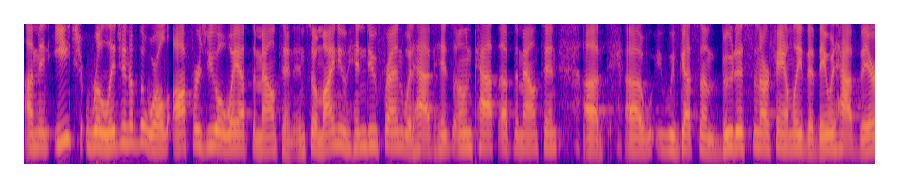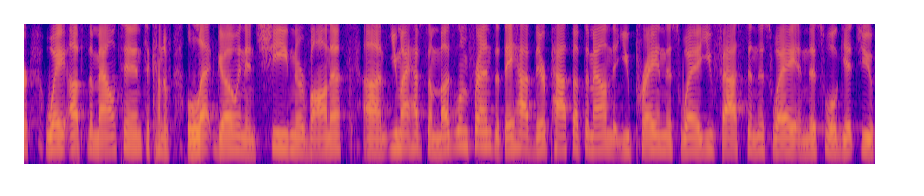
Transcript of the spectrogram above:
Um, and each religion of the world offers you a way up the mountain. And so, my new Hindu friend would have his own path up the mountain. Uh, uh, we've got some Buddhists in our family that they would have their way up the mountain to kind of let go and achieve nirvana. Um, you might have some Muslim friends that they have their path up the mountain that you pray in this way, you fast in this way, and this will get you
